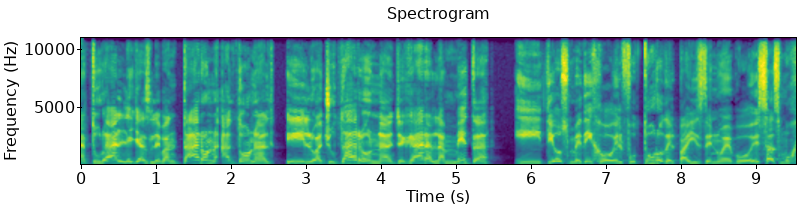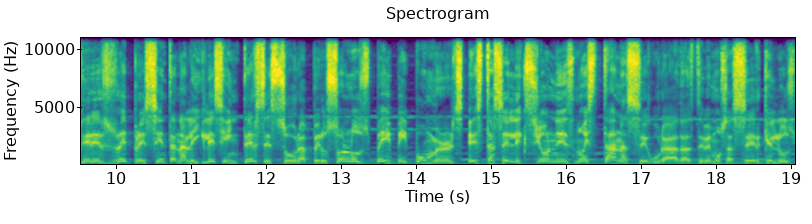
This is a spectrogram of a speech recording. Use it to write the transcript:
natural. Ellas levantaron a Donald y lo ayudaron a llegar a la meta. Y Dios me dijo el futuro del país de nuevo. Esas mujeres representan a la iglesia intercesora, pero son los baby boomers. Estas elecciones no están aseguradas. Debemos hacer que los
